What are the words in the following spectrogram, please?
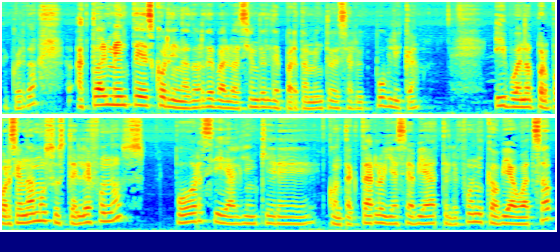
¿De acuerdo? Actualmente es coordinador de evaluación del Departamento de Salud Pública. Y bueno, proporcionamos sus teléfonos por si alguien quiere contactarlo, ya sea vía telefónica o vía WhatsApp.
